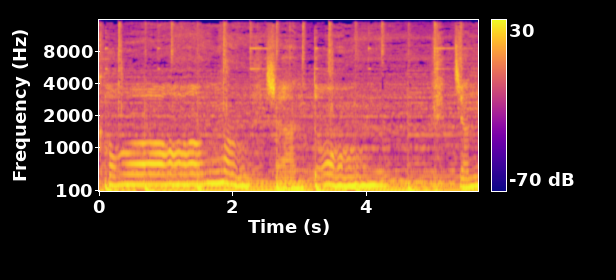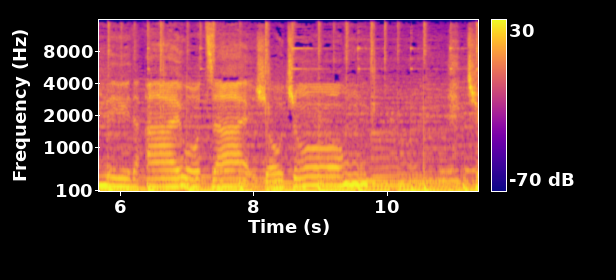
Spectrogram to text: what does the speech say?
空，闪动，将你的爱握在手中，就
